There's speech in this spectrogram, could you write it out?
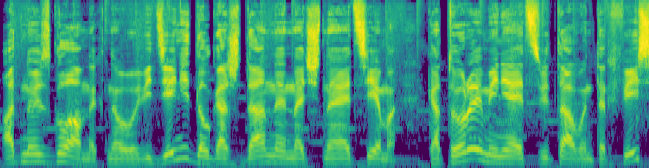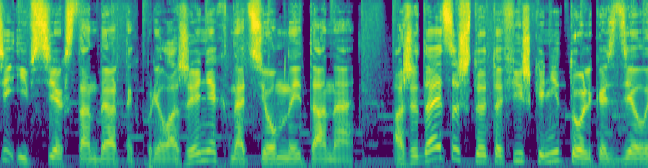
Одно из главных нововведений — долгожданная ночная тема, которая меняет цвета в интерфейсе и всех стандартных приложениях на темные тона. Ожидается, что эта фишка не только сделает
